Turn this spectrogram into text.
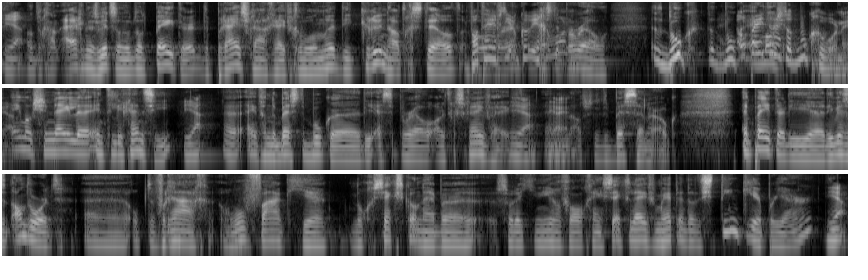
Ja. Want we gaan eigenlijk naar Zwitserland omdat Peter de prijsvraag heeft gewonnen die Kruun had gesteld. Wat heeft hij ook alweer gewonnen? Perel. Het boek, dat boek Oh, Peter heeft dat boek gewonnen, ja. Emotionele Intelligentie. Ja, Eh, een van de beste boeken die Esther Perel ooit geschreven heeft. Ja, en ja, ja. een absolute bestseller ook. En Peter die, eh, die wist het antwoord op de vraag hoe vaak je nog seks kan hebben, zodat je in ieder geval geen seksleven meer hebt. En dat is tien keer per jaar. ja.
